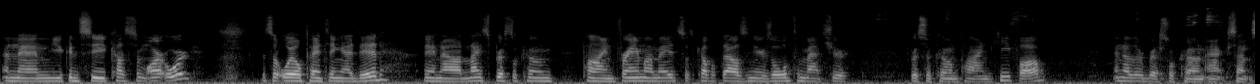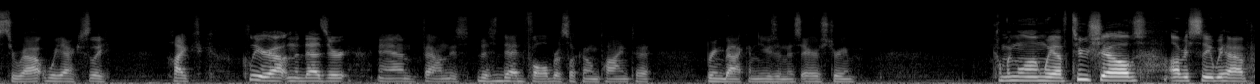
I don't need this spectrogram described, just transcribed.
and then you can see custom artwork. It's an oil painting I did in a nice bristlecone pine frame I made, so it's a couple thousand years old to match your bristlecone pine key fob and other bristlecone accents throughout. We actually hiked clear out in the desert and found this, this deadfall bristlecone pine to bring back and use in this Airstream. Coming along, we have two shelves. Obviously, we have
